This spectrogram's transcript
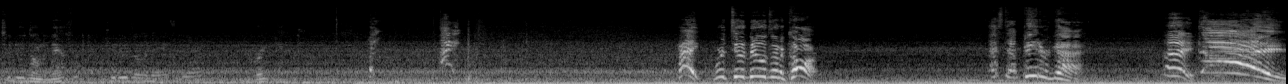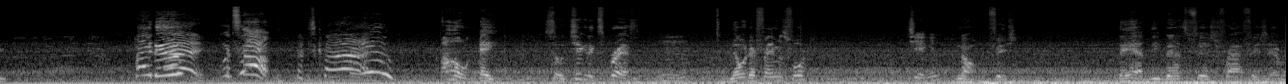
Two dudes on the dance floor. Two dudes on the dance floor. Great dance. Hey! Hey! Hey! We're two dudes in a car. That's that Peter guy. Hey, Hey! Hi, dude. Hey! What's up? what's going on? Oh, hey. So Chicken Express, mm-hmm. know what they're famous for? Chicken. No, fish. They have the best fish, fried fish ever.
